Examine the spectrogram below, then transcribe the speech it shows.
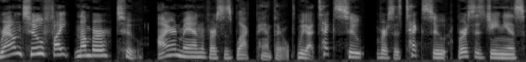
Round two, fight number two. Iron Man versus Black Panther. We got Tech Suit versus Tech Suit versus Genius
